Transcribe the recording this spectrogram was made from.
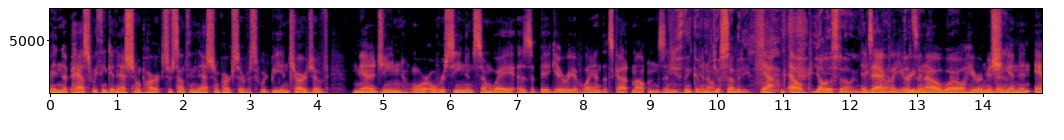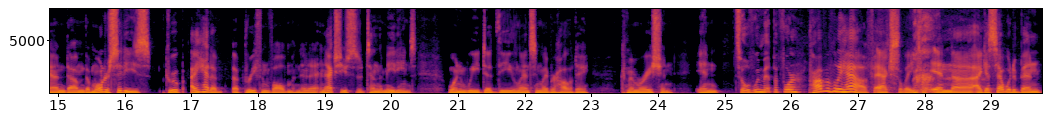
In the past, we think of national parks or something the National Park Service would be in charge of managing or overseeing in some way as a big area of land that's got mountains and You think of know, Yosemite, yeah, elk. Yellowstone, you Exactly, know, or even. Isle Royale here in Michigan, and and um, the Motor Cities group. I had a, a brief involvement in it, and actually used to attend the meetings when we did the Lansing Labor Holiday commemoration. in. So have we met before? probably have actually, in uh, I guess that would have been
